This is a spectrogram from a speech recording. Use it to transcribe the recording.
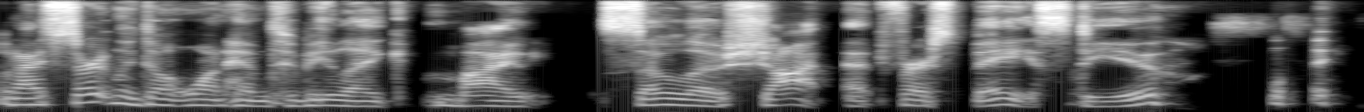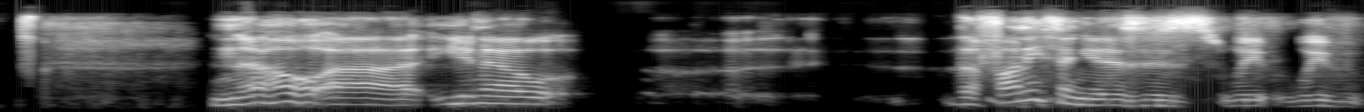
But I certainly don't want him to be like my solo shot at first base. Do you? No, uh, you know, the funny thing is, is we we've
